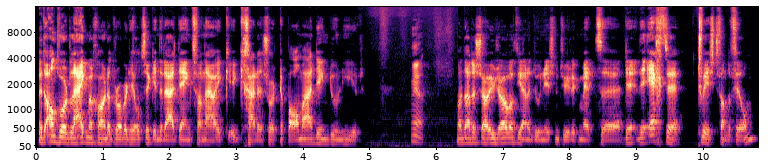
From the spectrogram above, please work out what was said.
het antwoord lijkt me gewoon dat Robert Hiltzik inderdaad denkt van... nou, ik, ik ga een soort De Palma-ding doen hier. Ja. Want dat is sowieso wat hij aan het doen is natuurlijk met uh, de, de echte twist van de film.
